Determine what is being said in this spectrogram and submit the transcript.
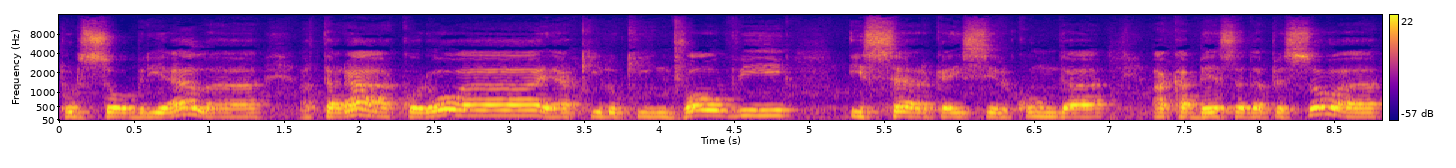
por sobre ela. A tará, a coroa, é aquilo que envolve e cerca e circunda a cabeça da pessoa.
